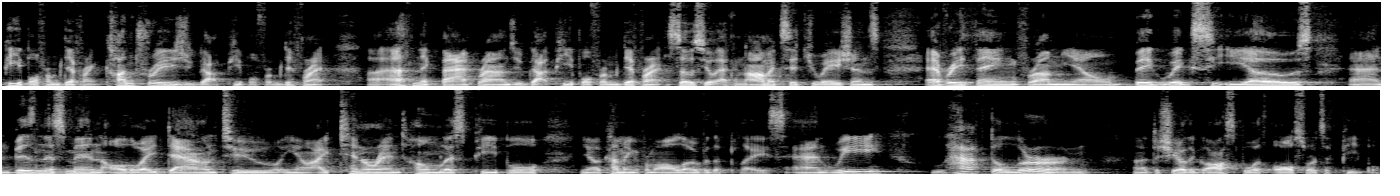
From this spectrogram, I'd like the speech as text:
people from different countries, you've got people from different uh, ethnic backgrounds, you've got people from different socioeconomic situations, everything from, you know, bigwig CEOs and businessmen all the way down to, you know, itinerant homeless people, you know, coming from all over the place. And we have to learn uh, to share the gospel with all sorts of people.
